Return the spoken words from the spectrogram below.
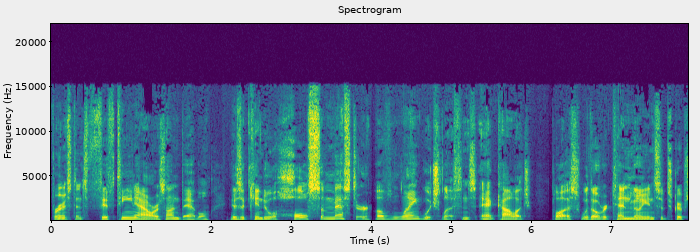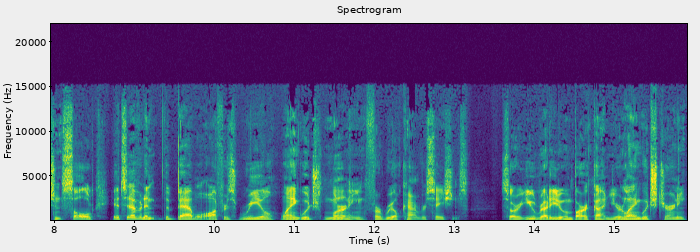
For instance, 15 hours on Babbel is akin to a whole semester of language lessons at college. Plus, with over 10 million subscriptions sold, it's evident that Babbel offers real language learning for real conversations. So are you ready to embark on your language journey?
